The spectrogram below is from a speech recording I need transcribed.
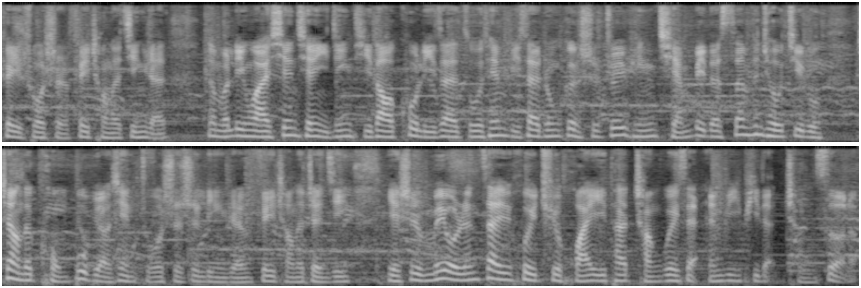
可以说是非常的惊人。那么，另外先前已经提到，库里在昨天比赛中更是追平前辈的三分球记录，这样的恐怖表现着实是令人非常的震惊，也是没有人再会去怀疑他常规赛 MVP 的成色了。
